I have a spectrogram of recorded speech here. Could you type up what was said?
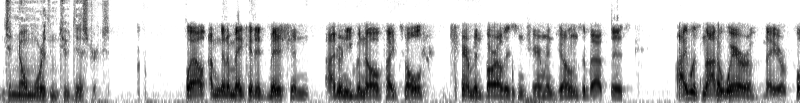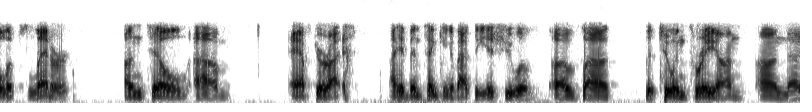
into no more than two districts? Well, I'm going to make an admission. I don't even know if I told Chairman Barlas and Chairman Jones about this. I was not aware of Mayor Fulop's letter until um, after I, I had been thinking about the issue of of uh, the two and three on on uh,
